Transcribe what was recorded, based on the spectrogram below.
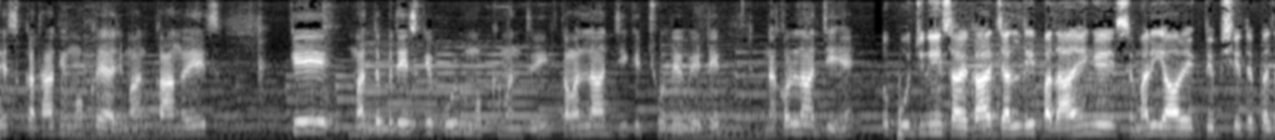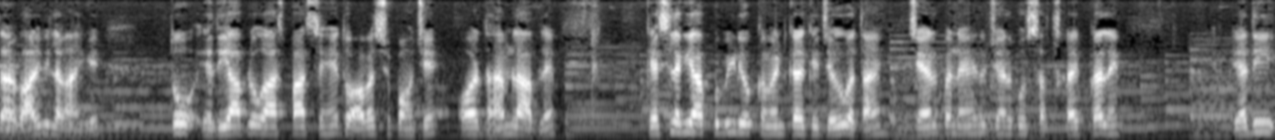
इस कथा के मुख्य यजमान कांग्रेस के मध्य प्रदेश के पूर्व मुख्यमंत्री कमलनाथ जी के छोटे बेटे नकुलनाथ जी हैं। तो पूजनीय सरकार जल्दी पधारेंगे सिमरिया और एक दिवसीय दिव्य दरबार भी लगाएँगे। तो यदि आप लोग आसपास से हैं तो अवश्य पहुँचे और धर्म लाभ लें। कैसी लगी आपको वीडियो, कमेंट करके ज़रूर बताएँ। चैनल पर नए हैं तो चैनल को सब्सक्राइब कर लें। यदि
